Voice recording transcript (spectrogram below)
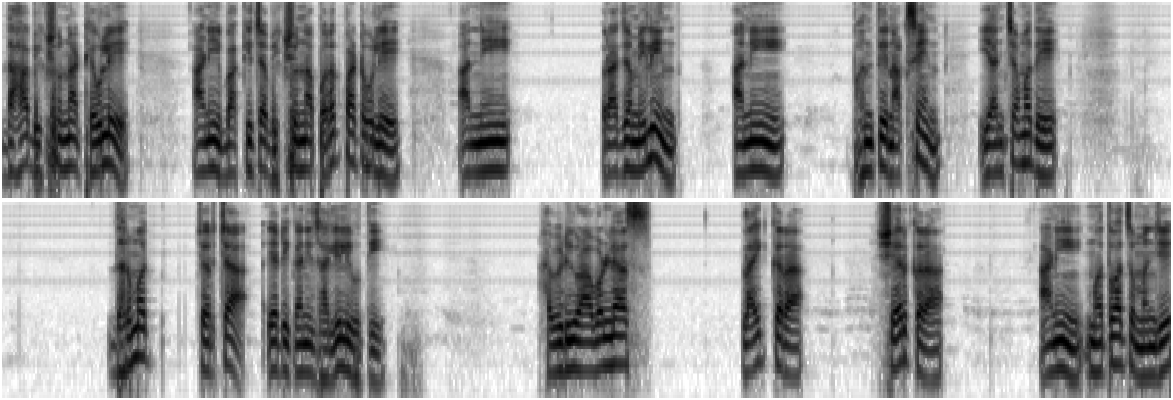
दहा भिक्षूंना ठेवले आणि बाकीच्या भिक्षूंना परत पाठवले आणि राजा मिलिंद आणि भंते नागसेन यांच्यामध्ये धर्मचर्चा या ठिकाणी झालेली होती. हा व्हिडिओ आवडल्यास लाईक करा शेअर करा आणि महत्त्वाचं म्हणजे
